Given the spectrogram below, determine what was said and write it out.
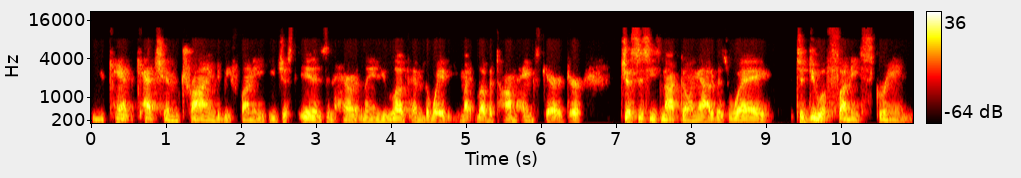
You can't catch him trying to be funny. He just is inherently, and you love him the way that you might love a Tom Hanks character, just as he's not going out of his way to do a funny scream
